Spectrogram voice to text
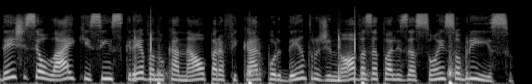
Deixe seu like e se inscreva no canal para ficar por dentro de novas atualizações sobre isso.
